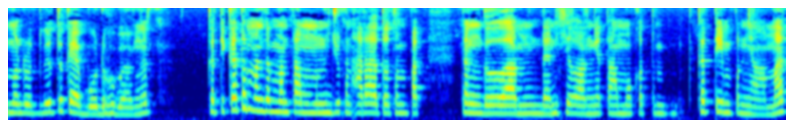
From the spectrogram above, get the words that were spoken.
menurut gue tuh kayak bodoh banget ketika teman-teman tamu menunjukkan arah atau tempat tenggelam dan hilangnya tamu ke, ke tim penyelamat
